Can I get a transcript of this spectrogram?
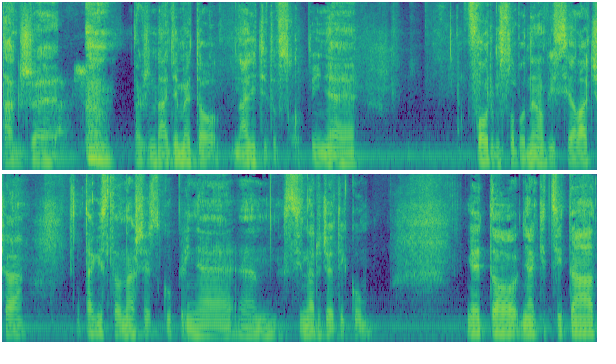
Takže, takže nájdeme to, nájdete to v skupine Fórum Slobodného vysielača, takisto v našej skupine um, Synergeticum je to nejaký citát,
